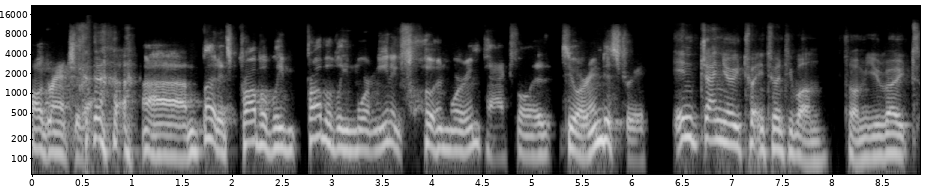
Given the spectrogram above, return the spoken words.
I'll grant you that, um, but it's probably probably more meaningful and more impactful to our industry. In January 2021, Tom, you wrote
